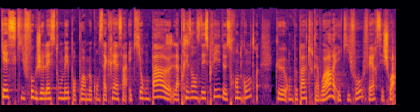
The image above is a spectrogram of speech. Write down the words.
qu'est-ce qu'il faut que je laisse tomber pour pouvoir me consacrer à ça et qui n'ont pas euh, la présence d'esprit de se rendre compte qu'on ne peut pas tout avoir et qu'il faut faire ses choix.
